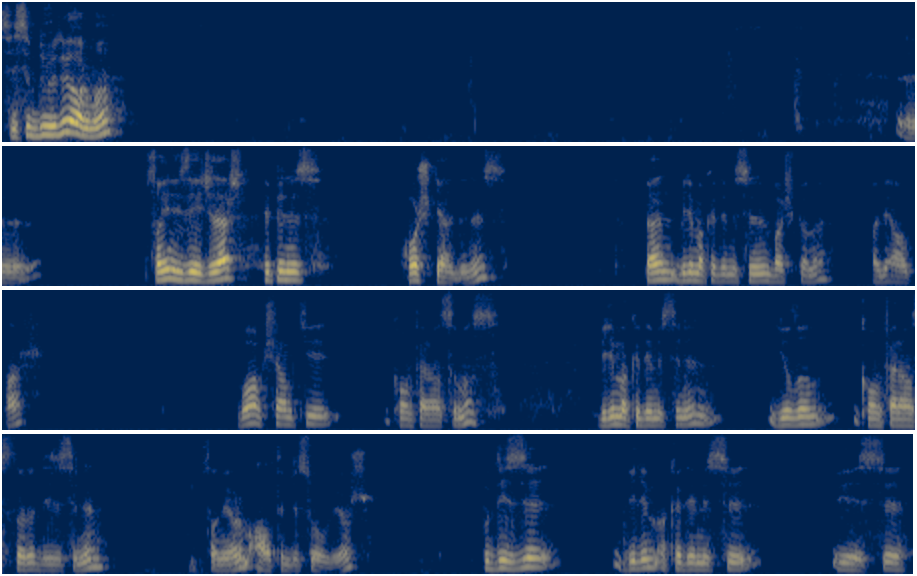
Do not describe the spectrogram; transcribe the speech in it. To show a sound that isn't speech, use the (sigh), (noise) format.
Sesim duyuluyor mu? Ee, sayın izleyiciler, hepiniz hoş geldiniz. Ben Bilim Akademisi'nin başkanı Ali Alpar. Bu akşamki konferansımız Bilim Akademisi'nin yılın konferansları dizisinin sanıyorum altıncısı oluyor. Bu dizi Bilim Akademisi üyesi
